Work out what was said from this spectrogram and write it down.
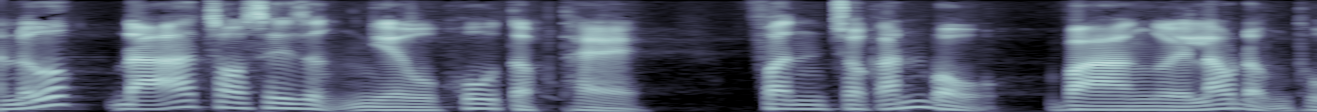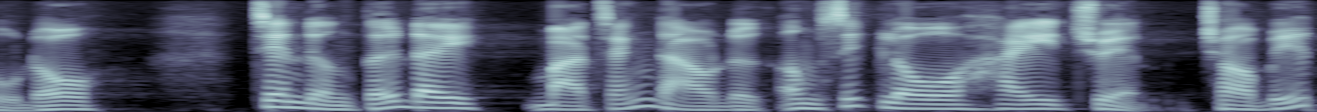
nước đã cho xây dựng nhiều khu tập thể phân cho cán bộ và người lao động thủ đô. Trên đường tới đây, bà Tránh Đào được ông Xích Lô hay chuyện cho biết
